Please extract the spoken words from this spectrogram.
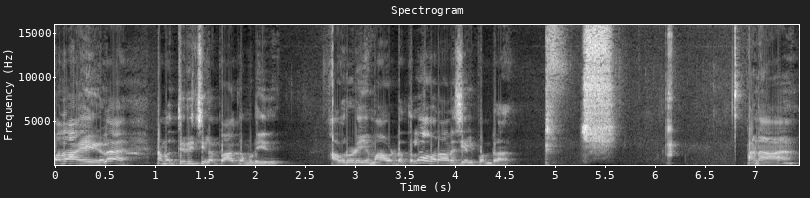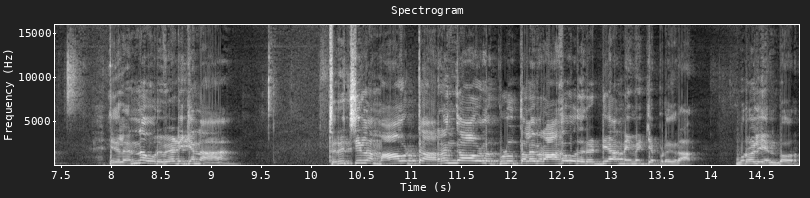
பதாகைகளை நம்ம திருச்சியில் பார்க்க முடியுது. அவருடைய மாவட்டத்தில் அவர் அரசியல் பண்றார். ஆனால் இதில் என்ன ஒரு வேடிக்கைன்னா திருச்சியில் மாவட்ட அறங்காவலர் குழு தலைவராக ஒரு ரெட்டியார் நியமிக்கப்படுகிறார். முரளி என்பவர்.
